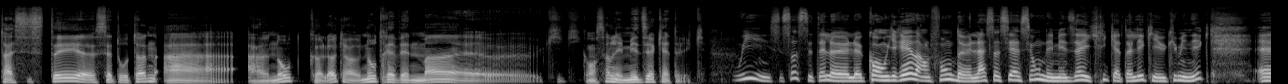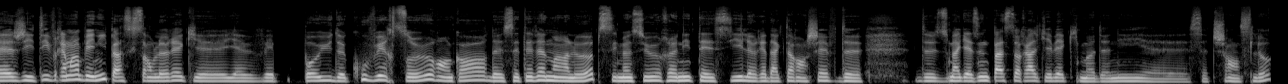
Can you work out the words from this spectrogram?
tu as assisté euh, cet automne à, un autre colloque, à un autre événement euh, qui, concerne les médias catholiques. Oui, c'est ça. C'était le, congrès, dans le fond, de l'Association des médias écrits catholiques et œcuméniques. Euh, J'ai été vraiment bénie parce qu'il semblerait qu'il n'y avait pas eu de couverture encore de cet événement-là. Puis c'est M. René Tessier, le rédacteur en chef de, du magazine Pastoral Québec, qui m'a donné euh, cette chance-là.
